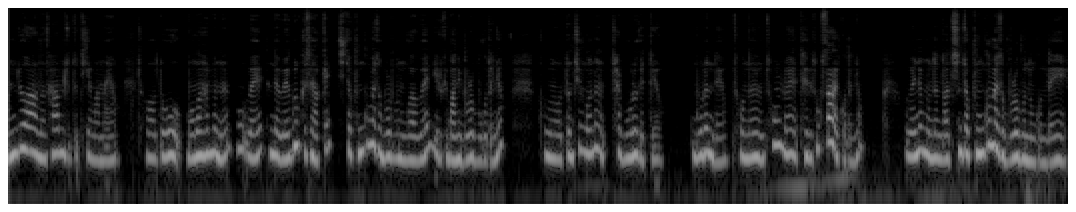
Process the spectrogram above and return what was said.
안 좋아하는 사람들도 되게 많아요. 저도 뭐만 하면은 어, 왜? 근데 왜 그렇게 생각해? 진짜 궁금해서 물어보는 거야 왜? 이렇게 많이 물어보거든요. 그러면 어떤 친구는 잘 모르겠대요. 모른대요. 저는 처음에 되게 속상했거든요. 왜냐면은 나 진짜 궁금해서 물어보는 건데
